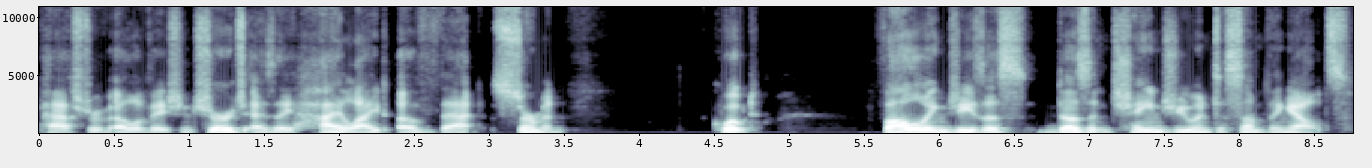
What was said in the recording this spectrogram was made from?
pastor of Elevation Church, as a highlight of that sermon. Quote, Following Jesus doesn't change you into something else.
